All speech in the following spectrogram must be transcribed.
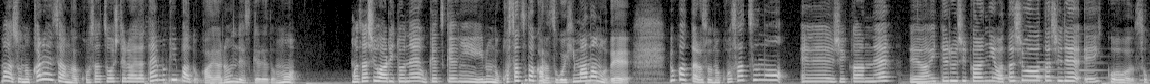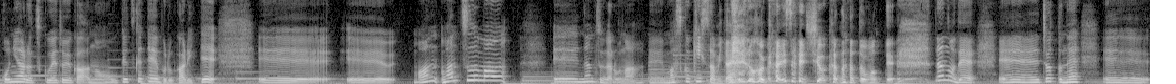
まあそのカレンさんが考察をしてる間、タイムキーパーとかやるんですけれども、私割とね受付にいるの古刹だからすごい暇なのでよかったらその古刹の、えー、時間ね、えー、空いてる時間に私は私で、えー、1個そこにある机というかあの受付テーブル借りてえー、えー、マンマンツーマンえー、なんつうんだろうな、えー、マスク喫茶みたいなのを開催しようかなと思って。なので、えー、ちょっとね、え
